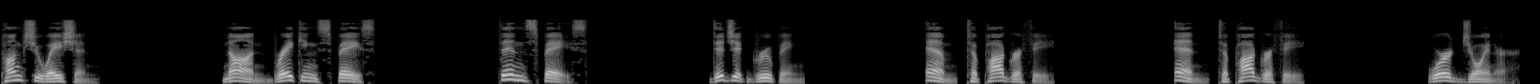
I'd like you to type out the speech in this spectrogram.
punctuation Non-breaking space Thin space Digit grouping M typography N typography Word joiner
